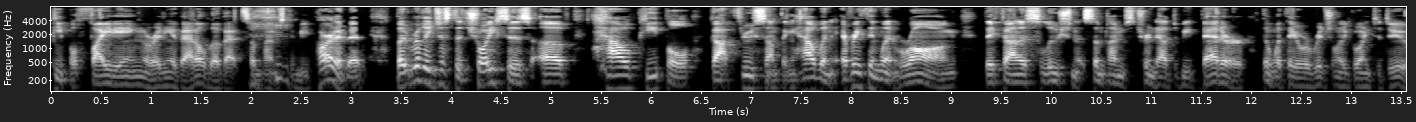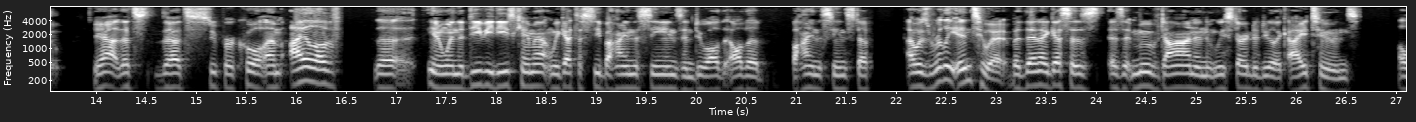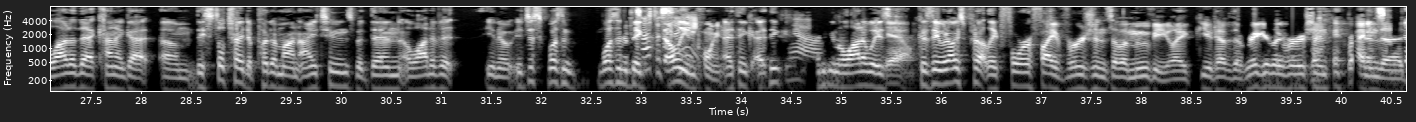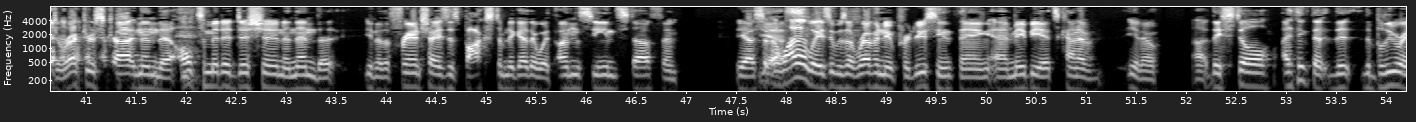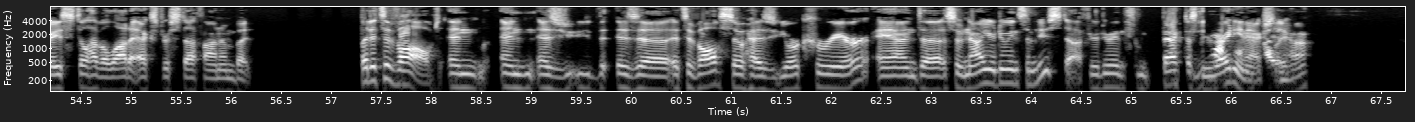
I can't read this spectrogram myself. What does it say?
people fighting or any of that, although that sometimes can be part of it, but really just the choices of how people got through something, how when everything went wrong, they found a solution that sometimes turned out to be better than what they were originally going to do. Yeah, that's that's super cool. Um, I love the you know when the DVDs came out and we got to see behind the scenes and do all the all the behind the scenes stuff. I was really into it, but then I guess as as it moved on and we started to do like iTunes, a lot of that kind of got um, they still tried to put them on iTunes, but then a lot of it you know, it just wasn't wasn't a big selling same. point. I think I think, yeah. I think in a lot of ways because yeah. they would always put out like four or five versions of a movie. Like you'd have the regular version right. and the director's cut, and then the ultimate edition, and then the you know the franchises boxed them together with unseen stuff, and yeah. So yes. a lot of ways it was a revenue producing thing, and maybe it's kind of you know uh, they still I think that the the Blu-rays still have a lot of extra stuff on them, but but it's evolved and and as you as uh, it's evolved so has your career and uh, so now you're doing some new stuff. You're doing some back to some yeah, writing actually I'm, huh?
